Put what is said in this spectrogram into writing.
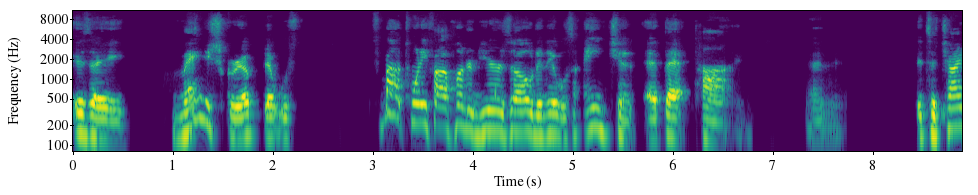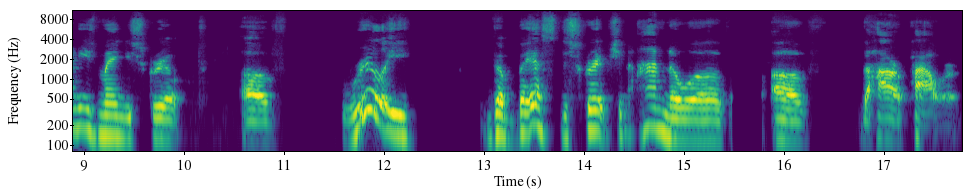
is a manuscript that was it's about 2,500 years old and it was ancient at that time. And it's a Chinese manuscript of really the best description I know of of the higher power.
